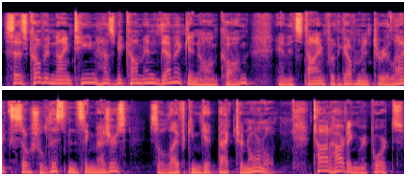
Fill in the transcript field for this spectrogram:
says COVID 19 has become endemic in Hong Kong, and it's time for the government to relax social distancing measures so life can get back to normal. Todd Harding reports.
